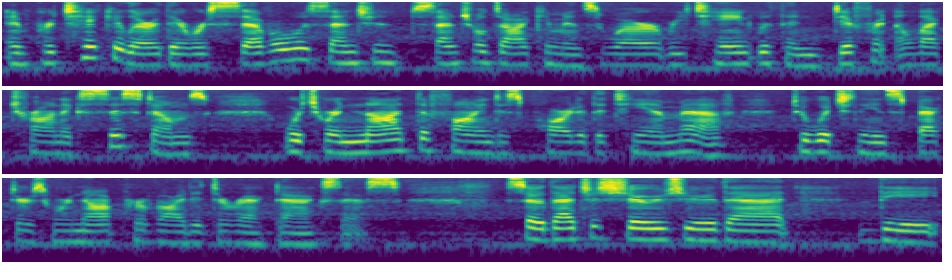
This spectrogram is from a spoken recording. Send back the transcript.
In particular, there were several essential, documents were retained within different electronic systems which were not defined as part of the TMF to which the inspectors were not provided direct access. So that just shows you that the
